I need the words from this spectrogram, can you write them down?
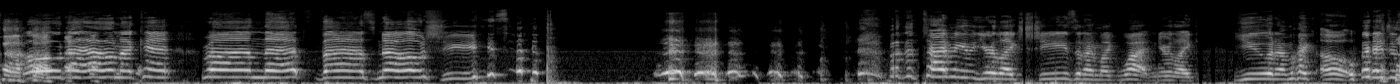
Slow down, I can't run that fast. No, she's." but the timing you're like, "She's," and I'm like, "What?" And you're like, "You," and I'm like, "Oh." I just.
